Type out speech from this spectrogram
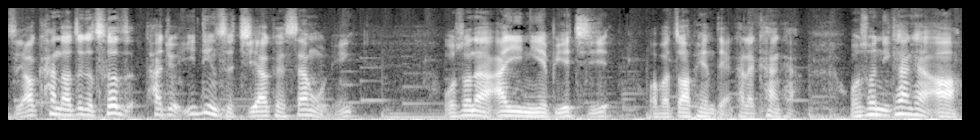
只要看到这个车子，它就一定是 GLK 三五零。”我说呢，阿姨你也别急，我把照片点开来看看。我说你看看啊，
